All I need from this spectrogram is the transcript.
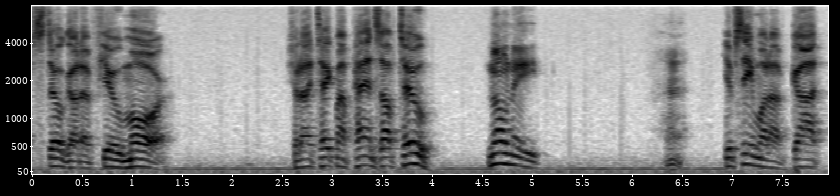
I've still got a few more. Should I take my pants off too? No need. You've seen what I've got.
